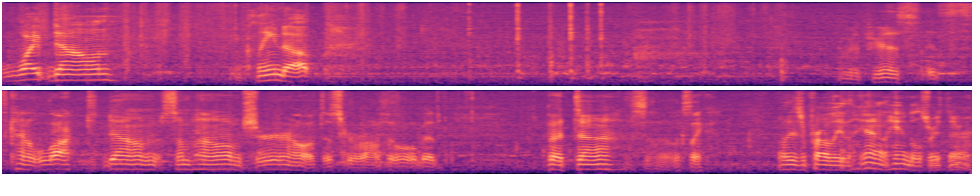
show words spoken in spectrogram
wiped down and cleaned up. Appear it's, it's kind of locked down somehow, I'm sure. I'll have to screw around it a little bit. But, uh, so it looks like, well, these are probably, the, yeah, the handles right there.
